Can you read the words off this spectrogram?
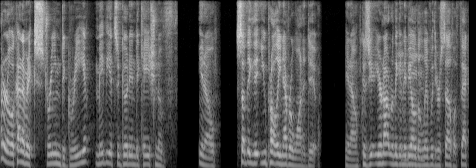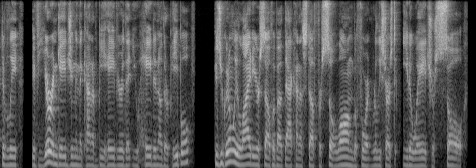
i don't know a kind of an extreme degree maybe it's a good indication of you know something that you probably never want to do you know because you're not really going to be able to mm-hmm. live with yourself effectively if you're engaging in the kind of behavior that you hate in other people because you can only lie to yourself about that kind of stuff for so long before it really starts to eat away at your soul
